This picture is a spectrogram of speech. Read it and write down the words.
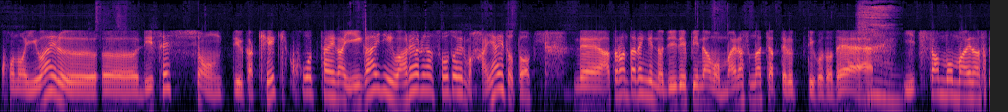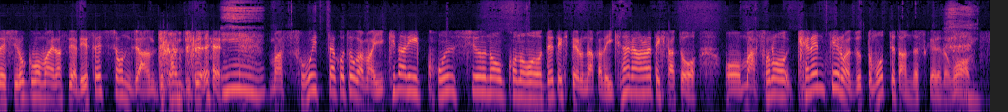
このいわゆるリセッションっていうか、景気後退が意外に我々の想像よりも早いぞと。で、アトランタ連銀の GDP ナウもマイナスになっちゃってるっていうことで、はい、13もマイナスで、四六もマイナスで、リセッションじゃんって感じで、えー、まあそういったことが、まあいきなり今週のこの出てきてる中でいきなり現れてきたと、まあその懸念っていうのはずっと持ってたんですけれども、はい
